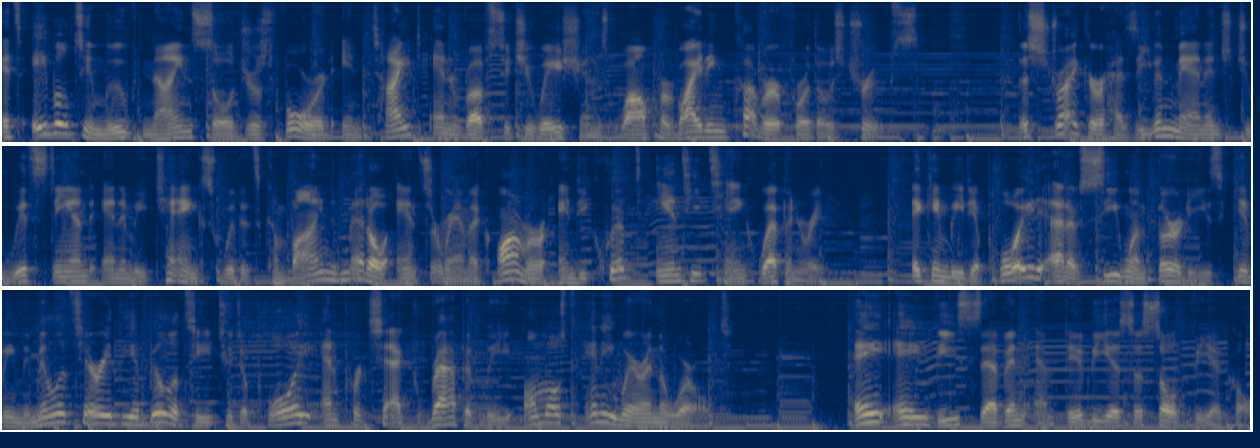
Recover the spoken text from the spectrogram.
it's able to move 9 soldiers forward in tight and rough situations while providing cover for those troops. The Stryker has even managed to withstand enemy tanks with its combined metal and ceramic armor and equipped anti-tank weaponry. It can be deployed out of C-130s, giving the military the ability to deploy and protect rapidly almost anywhere in the world. AAV-7 Amphibious Assault Vehicle.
